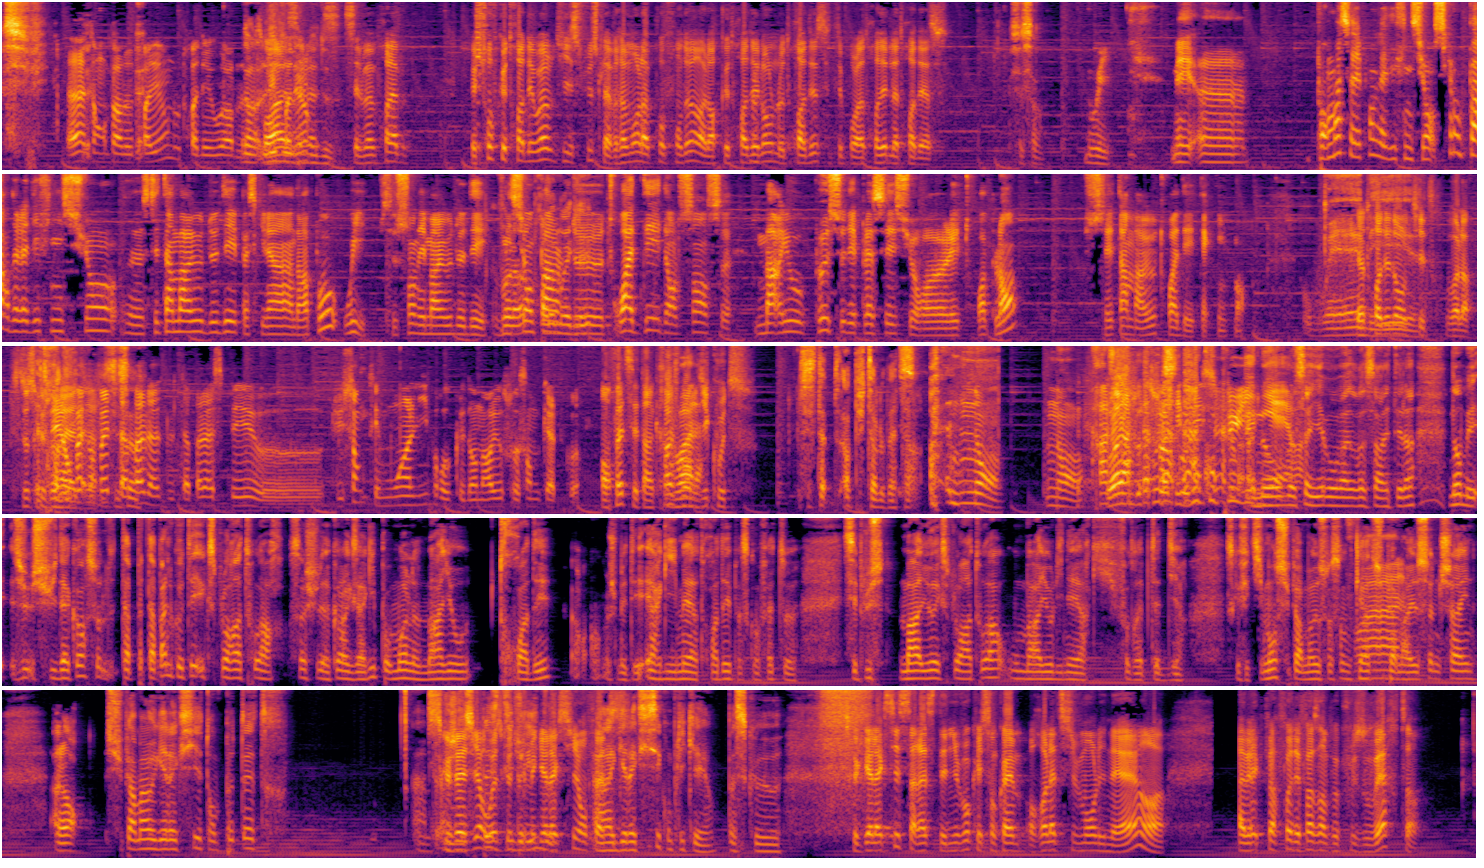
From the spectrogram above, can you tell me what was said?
Ah, attends, on parle de 3D Land ou 3D World là Non, Parce les que Ouais, deux, 3D c'est le, deux. c'est le même problème. Mais je trouve que 3D World utilise plus la, vraiment la profondeur, alors que 3D Land, le 3D, c'était pour la 3D de la 3DS. C'est ça. Oui. Mais euh, pour moi, ça dépend de la définition. Si on part de la définition, euh, c'est un Mario 2D parce qu'il a un drapeau, oui, ce sont des Mario 2D. Voilà, Mais si on problème parle réglé. de 3D dans le sens Mario peut se déplacer sur euh, les trois plans, c'est un Mario 3D techniquement. Ouais, Il y a 3D mais- dans le titre, voilà. C'est tout ce que j'ai en fait, en fait t'as pas, la- t'as pas l'aspect. euh, Tu sens que t'es moins libre que dans Mario 64, quoi. En fait, c'est un Crash Voilà. Bandicoot. Oh putain, le bâtard. non, non, Crash Voilà. Bandicoot c'est beaucoup plus Ah non, linéaire. bah, ça y est, on va, on va s'arrêter là. Non, mais je, je suis d'accord sur le. T'as t'as pas le côté exploratoire. Ça, je suis d'accord avec Zergi. Pour moi, le Mario 3D. Alors, je mets des R guillemets à 3D parce qu'en fait, euh, c'est plus Mario exploratoire ou Mario linéaire qu'il faudrait peut-être dire. Parce qu'effectivement, Super Mario 64, Voilà. Super Mario Sunshine. Alors, Super Mario Galaxy étant peut-être. C'est ce que j'allais dire, où est-ce que tu mets. Galaxy en fait Ah, Galaxy, c'est compliqué, hein, parce que Parce que Galaxy, ça reste des niveaux qui sont quand même relativement linéaires, avec parfois des phases un peu plus ouvertes.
